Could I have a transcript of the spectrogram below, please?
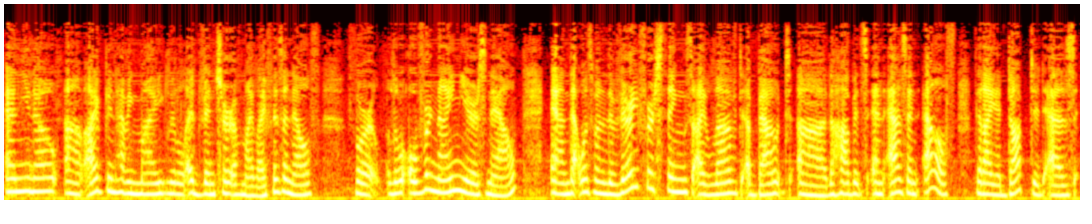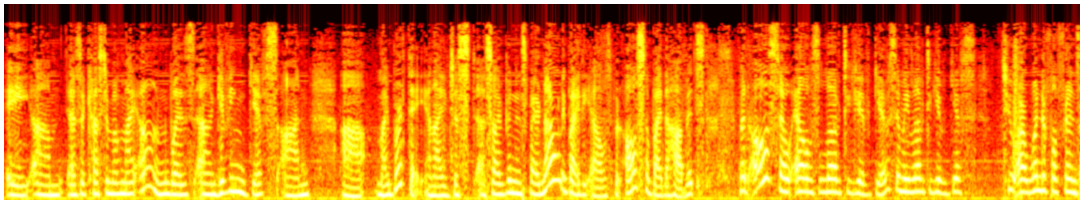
And you know, uh, I've been having my little adventure of my life as an elf for a little over nine years now, and that was one of the very first things I loved about uh, the Hobbits. And as an elf, that I adopted as a um, as a custom of my own was uh, giving gifts on uh, my birthday. And I just uh, so I've been inspired not only by the elves but also by the Hobbits, but also elves love to give gifts, and we love to give gifts to our wonderful friends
